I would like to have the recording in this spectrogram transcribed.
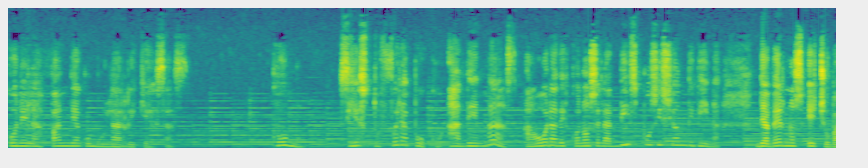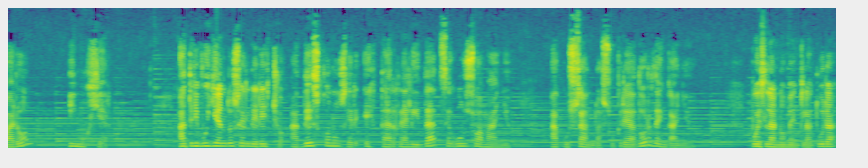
con el afán de acumular riquezas. ¿Cómo? Si esto fuera poco, además ahora desconoce la disposición divina de habernos hecho varón y mujer atribuyéndose el derecho a desconocer esta realidad según su amaño, acusando a su creador de engaño, pues la nomenclatura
